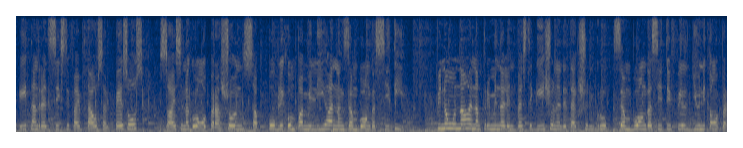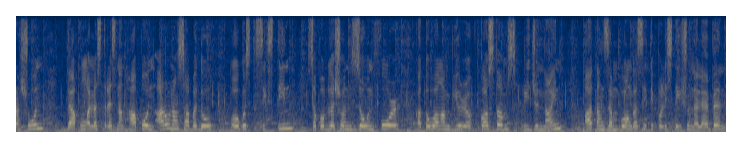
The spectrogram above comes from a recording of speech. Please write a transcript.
2,865,000 pesos sa isinagawang operasyon sa publikong pamilihan ng Zamboanga City. Pinangunahan ng Criminal Investigation and Detection Group Zamboanga City Field Unit ang operasyon dakong alas 3 ng hapon araw ng Sabado, August 16 sa Poblasyon Zone 4, katuwang ang Bureau of Customs Region 9 at ang Zamboanga City Police Station 11.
